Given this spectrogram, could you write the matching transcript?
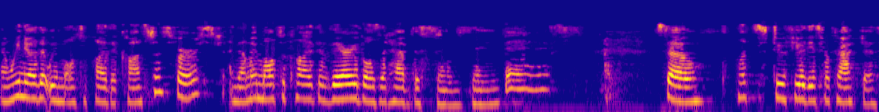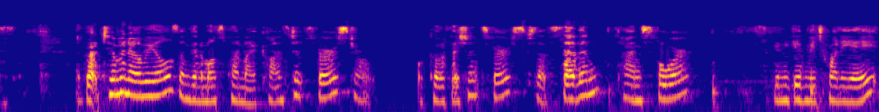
And we know that we multiply the constants first, and then we multiply the variables that have the same, same base. So let's do a few of these for practice. I've got two monomials. I'm going to multiply my constants first, or, or coefficients first. So that's 7 times 4 is going to give me 28.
